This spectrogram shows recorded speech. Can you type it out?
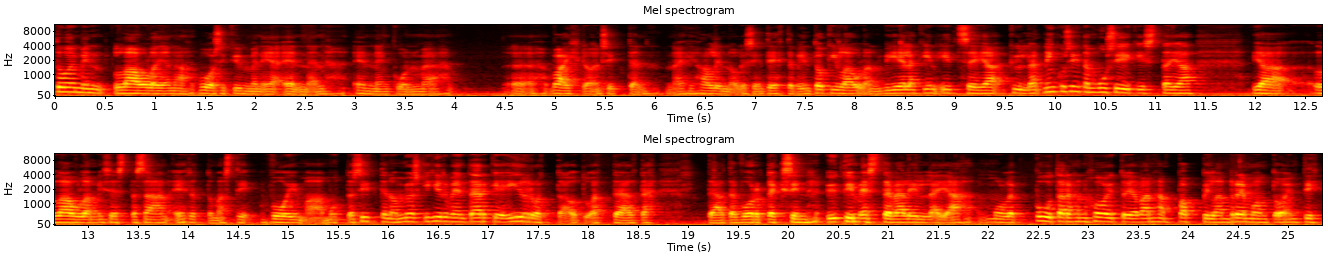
toimin laulajana vuosikymmeniä ennen, ennen kuin mä vaihdoin sitten näihin hallinnollisiin tehtäviin. Toki laulan vieläkin itse ja kyllä niin kuin siitä musiikista ja, ja laulamisesta saan ehdottomasti voimaa, mutta sitten on myöskin hirveän tärkeä irrottautua täältä, täältä Vortexin ytimestä välillä ja mulle puutarhan hoito ja vanhan pappilan remontointi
